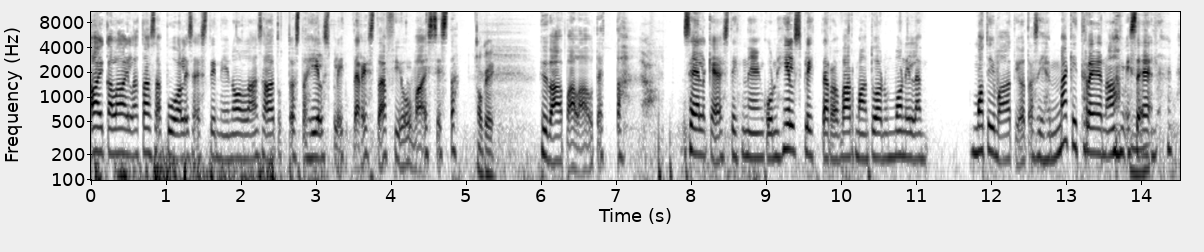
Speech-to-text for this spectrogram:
aika lailla tasapuolisesti niin ollaan saatu tuosta Hillsplitteristä Okei. Okay. hyvää palautetta. Joo. Selkeästi niin kun Hillsplitter on varmaan tuonut monille motivaatiota siihen mäkitreenaamiseen. Mm.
